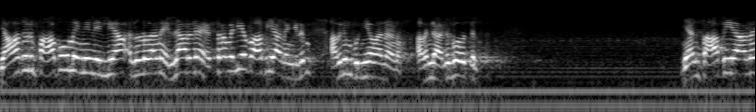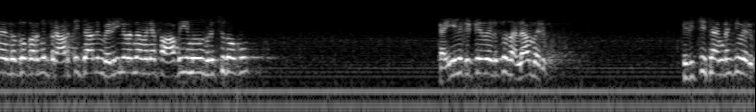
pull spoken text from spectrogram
യാതൊരു പാപവും എന്നിൽ ഇല്ല എന്നുള്ളതാണ് എല്ലാവരുടെയും എത്ര വലിയ പാപിയാണെങ്കിലും അവനും പുണ്യവാനാണ് അവന്റെ അനുഭവത്തിൽ. ഞാൻ പാപിയാണ് എന്നൊക്കെ പറഞ്ഞ് പ്രാർത്ഥിച്ചാലും വെളിയിൽ വന്ന് അവനെ പാപി എന്ന് വിളിച്ചു നോക്കൂ. കയ്യിൽ കിട്ടിയത് എടുത്ത് തല്ലാൻ വരും. തിരിച്ച് ശങ്കയ്ക്ക് വരും.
